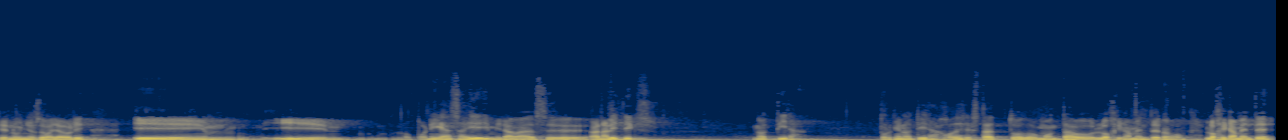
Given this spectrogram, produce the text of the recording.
que Nuño es de Valladolid. Y, lo ponías ahí, mirabas eh, Analytics, no tira. ¿Por qué no tira? Joder, está todo montado lógicamente, ¿no? Lógicamente,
